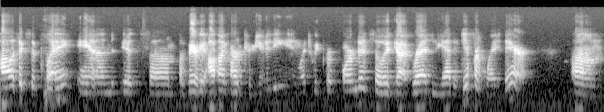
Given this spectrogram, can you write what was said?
politics at play, and it's um, a very avant-garde community in which we performed it. So it got read in yet a different way there. Um,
